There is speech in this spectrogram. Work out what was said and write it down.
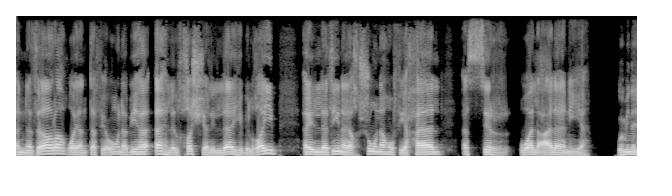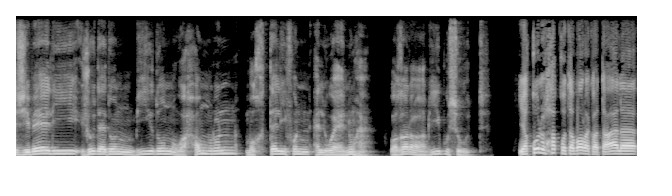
النذارة وينتفعون بها أهل الخشية لله بالغيب أي الذين يخشونه في حال السر والعلانية. ومن الجبال جدد بيض وحمر مختلف ألوانها وغرابيب سود. يقول الحق تبارك وتعالى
